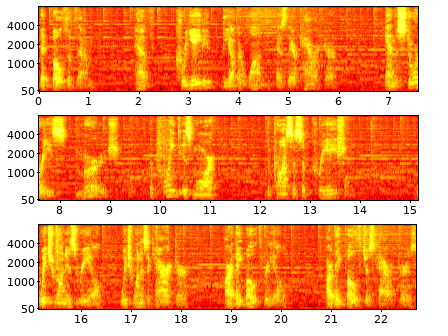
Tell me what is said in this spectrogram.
that both of them have created the other one as their character and the stories merge. The point is more the process of creation. Which one is real? Which one is a character? Are they both real? Are they both just characters?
